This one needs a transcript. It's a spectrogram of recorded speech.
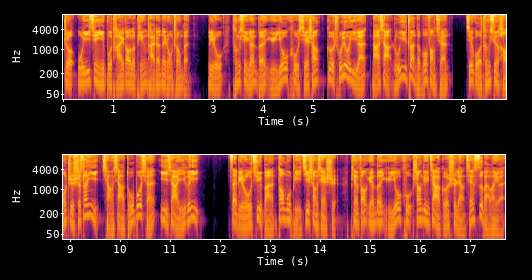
这无疑进一步抬高了平台的内容成本。例如，腾讯原本与优酷协商各出六亿元拿下《如懿传》的播放权，结果腾讯豪掷十三亿抢下独播权，溢价一个亿。再比如，剧版《盗墓笔记》上线时。片方原本与优酷商定价格是两千四百万元，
